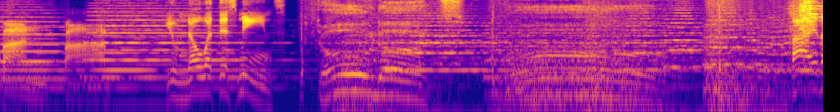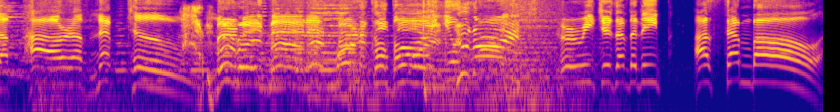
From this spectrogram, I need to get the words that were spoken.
SpongeBob. You know what this means. Donuts. By the power of Neptune, Mermaid Man and Barnacle Boy unite! Creatures of the deep, assemble!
